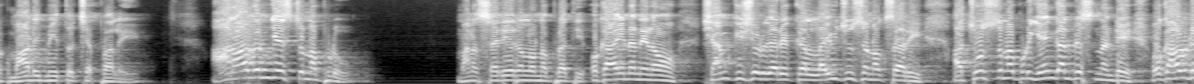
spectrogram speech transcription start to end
ఒక మాట మీతో చెప్పాలి. ఆరాధన చేస్తున్నప్పుడు మన శరీరంలో ఉన్న ప్రతి ఒక ఆయన నేను శ్యామ్ కిషోర్ గారి యొక్క లైవ్ చూశాను ఒకసారి. ఆ చూస్తున్నప్పుడు ఏం కనిపిస్తుందంటే ఒక ఆవిడ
